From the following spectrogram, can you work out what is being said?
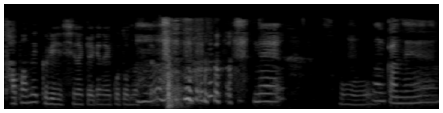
束めくりしなきゃいけないことになっちゃう。ね、そう。なんかね、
